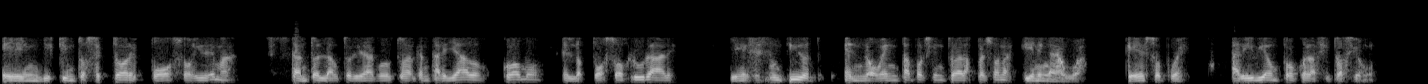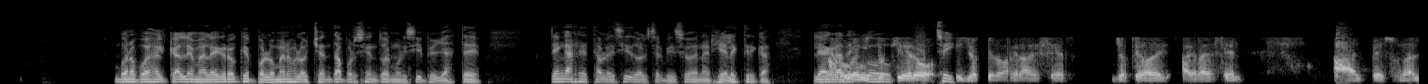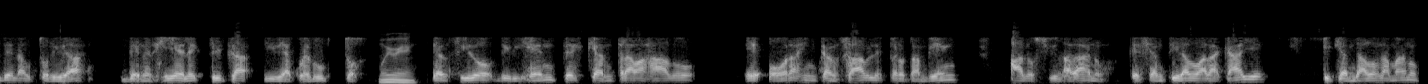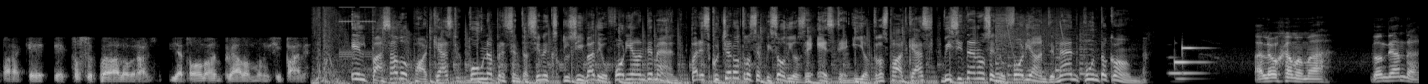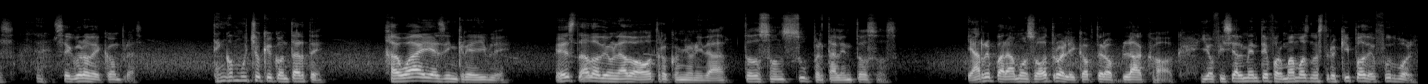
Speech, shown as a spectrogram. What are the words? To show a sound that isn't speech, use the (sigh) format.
en distintos sectores, pozos y demás, tanto en la Autoridad de Acueductos y Alcantarillados como en los pozos rurales, y en ese sentido el 90% de las personas tienen agua, que eso pues alivia un poco la situación. Bueno, pues alcalde, me alegro que por lo menos el 80% del municipio ya esté tenga restablecido el servicio de energía eléctrica. Le Ah, Rubén, agradezco. yo quiero, Sí. y yo quiero agradecer, yo quiero ade- agradecer al personal de la Autoridad de Energía Eléctrica y de Acueductos, Muy bien. que han sido dirigentes, que han trabajado eh, horas incansables, pero también a los ciudadanos que se han tirado a la calle y que han dado la mano para que esto se pueda lograr, y a todos los empleados municipales. El pasado podcast fue una presentación exclusiva de Euphoria On Demand. Para escuchar otros episodios de este y otros podcasts, visítanos en euphoriaondemand.com. Aloha mamá. ¿Dónde andas? (laughs) Seguro de compras. Tengo mucho que contarte. Hawái es increíble. He estado de un lado a otro con mi unidad. Todos son súper talentosos. Ya reparamos otro helicóptero Blackhawk y oficialmente formamos nuestro equipo de fútbol.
